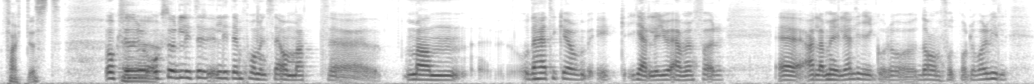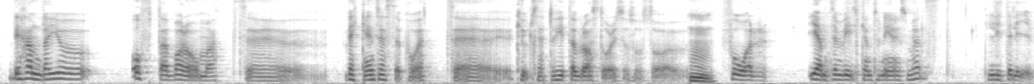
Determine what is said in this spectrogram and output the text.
faktiskt. Också, eh. också lite liten påminnelse om att eh, man, och det här tycker jag gäller ju även för eh, alla möjliga ligor och damfotboll och vad du vill. Det handlar ju ofta bara om att eh, väcka intresse på ett eh, kul sätt och hitta bra stories och så. Så mm. får egentligen vilken turnering som helst lite liv.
